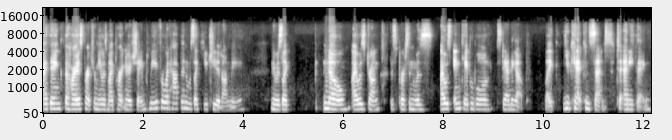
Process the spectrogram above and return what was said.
I think the hardest part for me was my partner shamed me for what happened, was like, you cheated on me. And it was like, no, I was drunk. This person was, I was incapable of standing up. Like, you can't consent to anything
